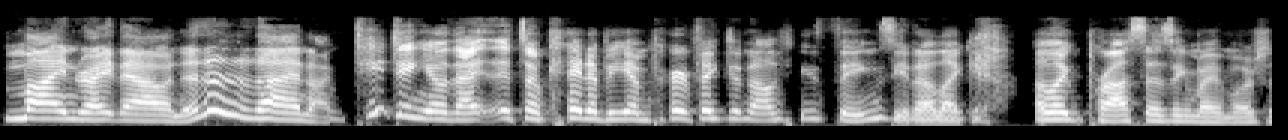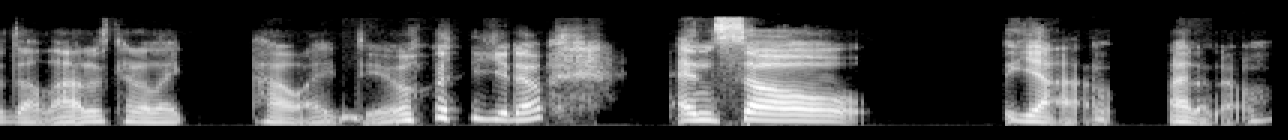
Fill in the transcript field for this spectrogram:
mind right now. And, da, da, da, and I'm teaching you that it's okay to be imperfect and all these things, you know, like I'm like processing my emotions out loud is kind of like how I do, you know? And so, yeah, I don't know.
